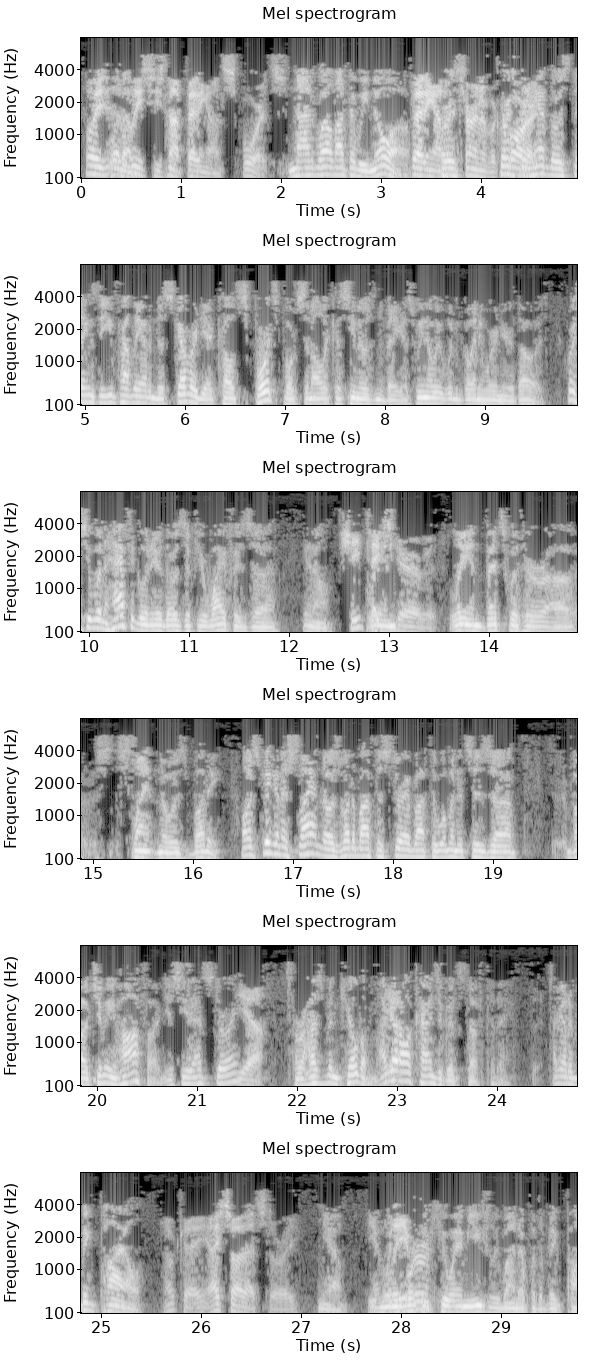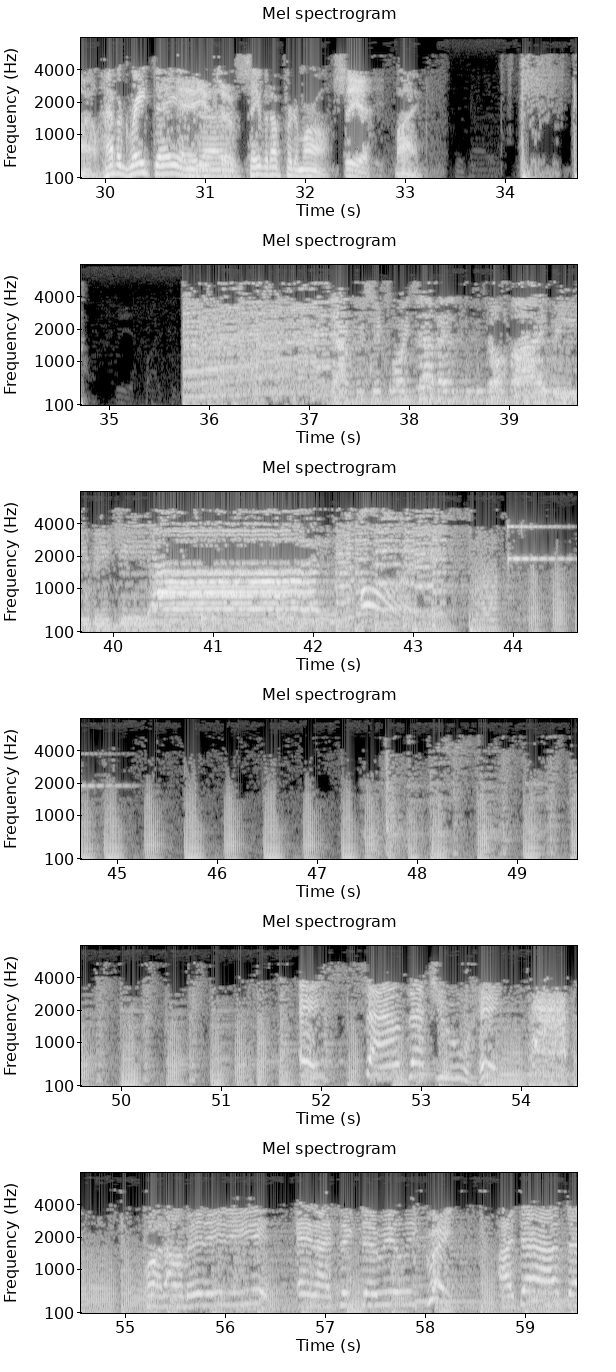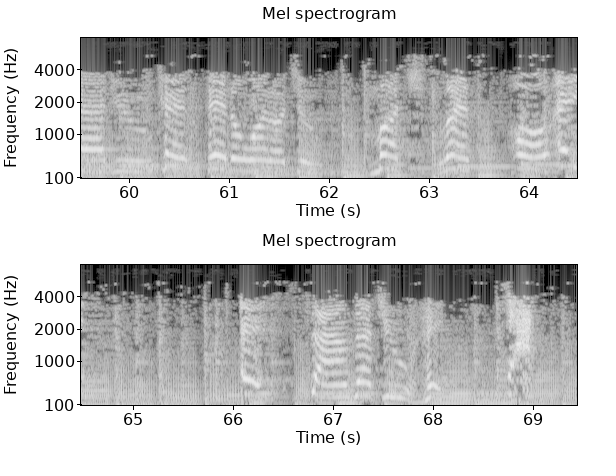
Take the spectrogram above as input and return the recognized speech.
Well, he's, at a- least he's not betting on sports. Not well, not that we know of. Betting on of the course, turn of a Of course, card. they have those things that you probably haven't discovered yet called sports books in all the casinos in Vegas. We know we wouldn't go anywhere near those. Of course, you wouldn't have to go near those if your wife is, uh, you know, She takes laying, care of it. laying bets with her uh, slant nosed buddy. Oh, speaking of slant nose, what about the story about the woman that says uh, about Jimmy Hoffa? Did you see that story? Yeah. Her husband killed him. I Yeah. got all kinds of good stuff today. I got a big pile. Okay, I saw that story. Yeah. You and when you believe work her? at QM, you usually wind up with a big pile. Have a great day and you uh, save it up for tomorrow. See ya. Bye. Down to 6.7, don't buy BBGI. Eight sounds that you hate. But I'm an idiot, and I think they're really great. I doubt that you can handle one or two, much less all eight. Eight sounds that you hate.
